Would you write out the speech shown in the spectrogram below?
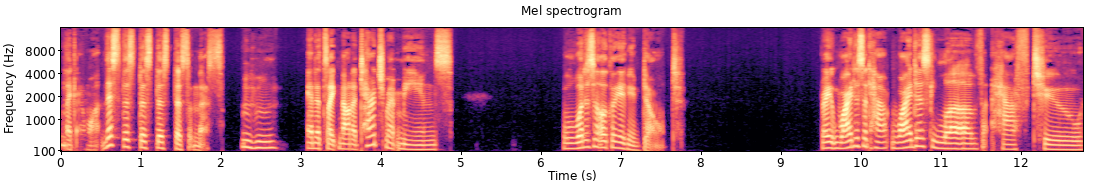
Like, I want this, this, this, this, this, and this. Mm-hmm. And it's like non attachment means, well, what does it look like if you don't? Right? Why does it have, why does love have to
